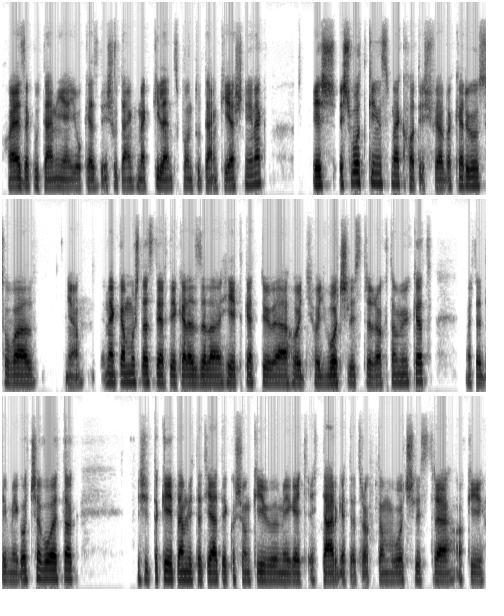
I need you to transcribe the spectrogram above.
ha ezek után, ilyen jó kezdés után, meg 9 pont után kiesnének. És, és Watkins meg 6 és félbe kerül, szóval ja, nekem most azt értékel ezzel a 7-2-vel, hogy, hogy watchlistre raktam őket, mert eddig még ott se voltak, és itt a két említett játékoson kívül még egy, egy targetet raktam a watchlistre, aki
